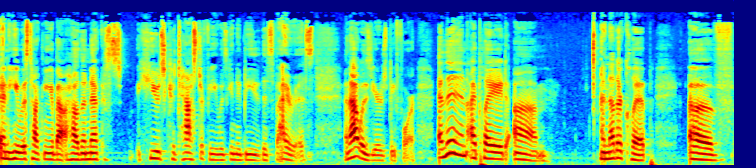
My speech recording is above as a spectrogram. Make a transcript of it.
and he was talking about how the next huge catastrophe was going to be this virus. And that was years before. And then I played um, another clip of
